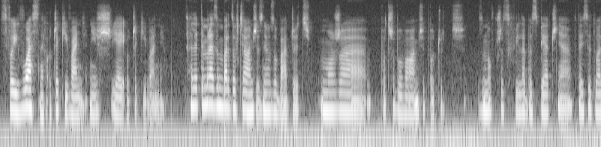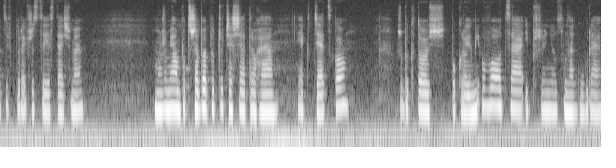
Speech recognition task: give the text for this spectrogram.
swoich własnych oczekiwań niż jej oczekiwań. Ale tym razem bardzo chciałam się z nią zobaczyć. Może potrzebowałam się poczuć znów przez chwilę bezpiecznie w tej sytuacji, w której wszyscy jesteśmy. Może miałam potrzebę poczucia się trochę jak dziecko, żeby ktoś pokroił mi owoce i przyniósł na górę,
